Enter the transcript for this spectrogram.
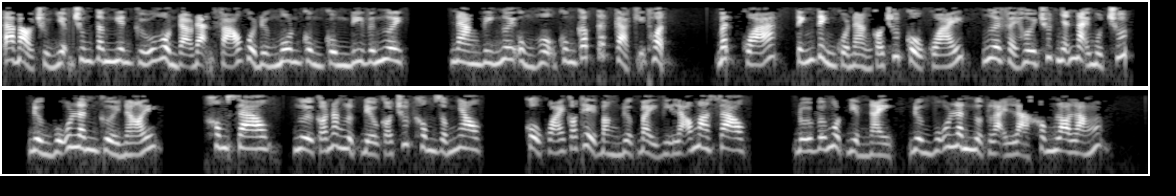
Ta bảo chủ nhiệm trung tâm nghiên cứu hồn đạo đạn pháo của đường môn cùng cùng đi với ngươi. Nàng vì ngươi ủng hộ cung cấp tất cả kỹ thuật. Bất quá, tính tình của nàng có chút cổ quái, ngươi phải hơi chút nhẫn nại một chút. Đường Vũ Lân cười nói. Không sao, người có năng lực đều có chút không giống nhau. Cổ quái có thể bằng được bảy vị lão ma sao. Đối với một điểm này, đường Vũ Lân ngược lại là không lo lắng.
